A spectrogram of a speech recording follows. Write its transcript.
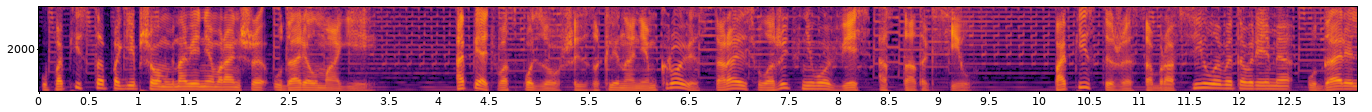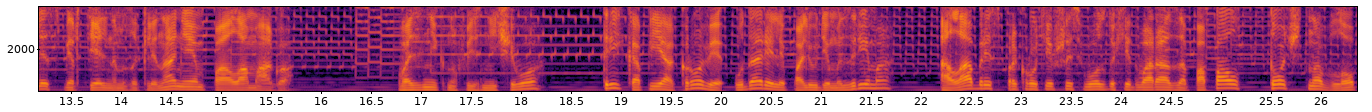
у пописта, погибшего мгновением раньше, ударил магией. Опять воспользовавшись заклинанием крови, стараясь вложить в него весь остаток сил — Паписты же, собрав силы в это время, ударили смертельным заклинанием по Аламаго. Возникнув из ничего, три копья крови ударили по людям из Рима, а Лабрис, прокрутившись в воздухе два раза, попал точно в лоб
